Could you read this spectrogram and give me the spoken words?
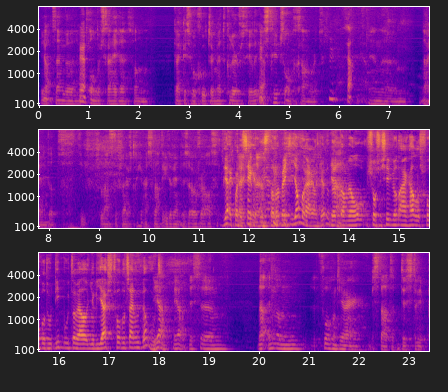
ja, zijn we onderscheiden van kijk eens hoe goed er met kleurverschillen in strips omgegaan wordt. Ja. En ehm, nou ja, dat, die laatste 50 jaar slaat iedereen dus over als het Ja, ik wou net zeggen, naar- dat is dan een beetje jammer eigenlijk. Hè? Dat Ja. het dan wel George en Jimmy wordt aangehaald als voorbeeld hoe het niet moet, terwijl jullie juist het voorbeeld zijn hoe het wel moet. Ja, ja, dus ehm, nou en dan volgend jaar bestaat het de strip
